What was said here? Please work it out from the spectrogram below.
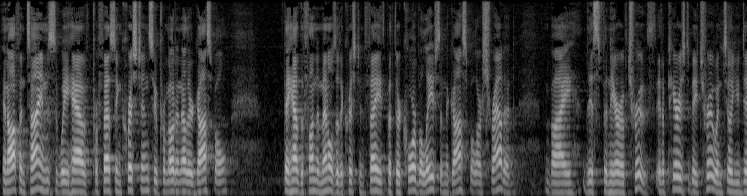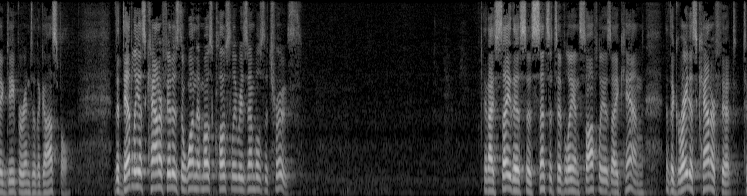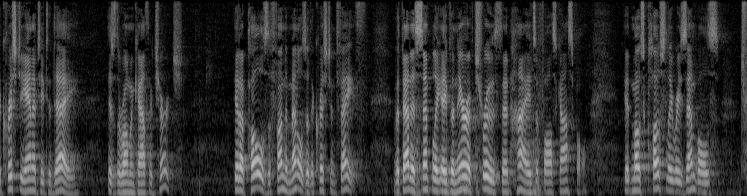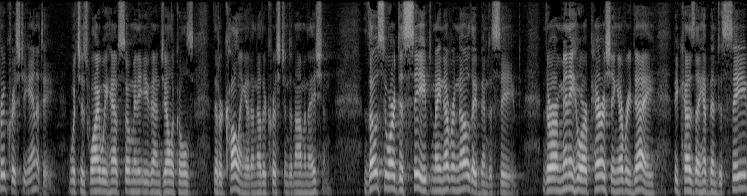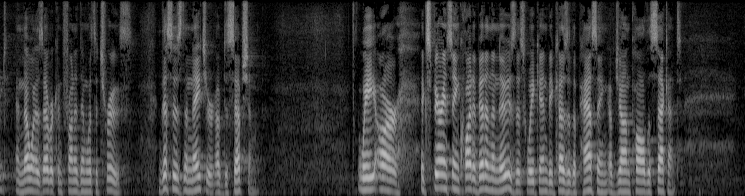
And oftentimes we have professing Christians who promote another gospel. They have the fundamentals of the Christian faith, but their core beliefs in the gospel are shrouded by this veneer of truth. It appears to be true until you dig deeper into the gospel. The deadliest counterfeit is the one that most closely resembles the truth. And I say this as sensitively and softly as I can. The greatest counterfeit to Christianity today is the Roman Catholic Church. It upholds the fundamentals of the Christian faith. But that is simply a veneer of truth that hides a false gospel. It most closely resembles true Christianity, which is why we have so many evangelicals that are calling it another Christian denomination. Those who are deceived may never know they've been deceived. There are many who are perishing every day because they have been deceived and no one has ever confronted them with the truth. This is the nature of deception. We are experiencing quite a bit in the news this weekend because of the passing of John Paul II.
